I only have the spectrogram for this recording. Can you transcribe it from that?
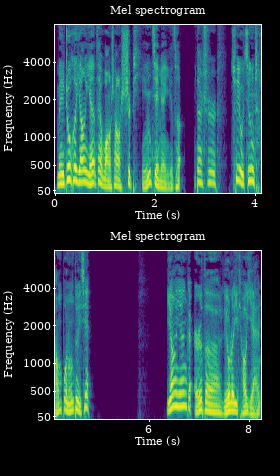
每周和杨岩在网上视频见面一次，但是却又经常不能兑现。杨岩给儿子留了一条言，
